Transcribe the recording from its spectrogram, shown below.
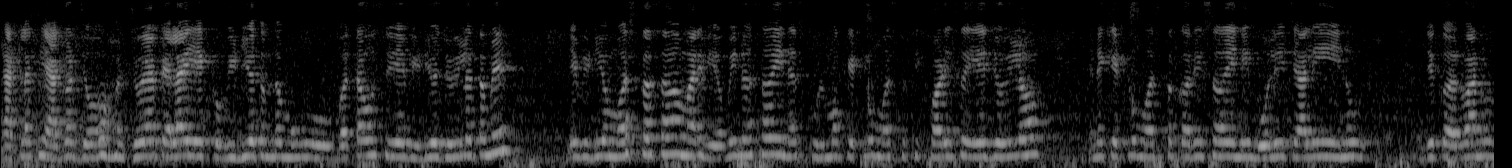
આટલાથી આગળ જો, જોયા પહેલાં એક વીડિયો તમને હું બતાવું છું. એ વીડિયો જોઈ લો તમે. એ વીડિયો મસ્ત છે. મારી વ્યમીનો છે. એને સ્કૂલમાં કેટલું મસ્ત શીખવાડ્યું એ જોઈ લો. એને કેટલું મસ્ત કરીશ એની બોલી ચાલી, એનું જે કરવાનું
